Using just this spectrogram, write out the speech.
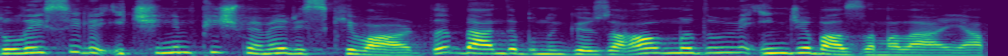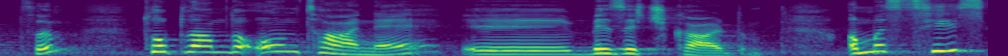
Dolayısıyla içinin pişmeme riski vardı. Ben de bunu göze almadım ve ince bazlamalar yaptım. Toplamda 10 tane e, beze çıkardım. Ama siz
